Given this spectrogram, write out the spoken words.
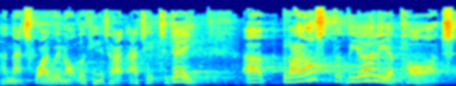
and that's why we're not looking at, at it today. Uh, but I ask that the earlier part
